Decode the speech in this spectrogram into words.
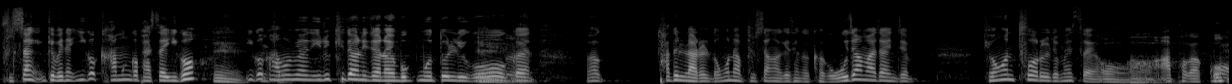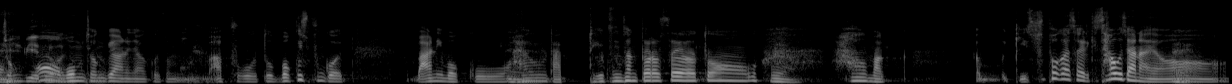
불쌍. 이게 왜냐 이거 감은 거 봤어요? 이거 네. 이거 감으면 이렇게 다니잖아요. 목 못 돌리고. 네. 그러니까 막 다들 나를 너무나 불쌍하게 생각하고 오자마자 이제 병원 투어를 좀 했어요. 어. 어, 아파갖고 몸 정비에 어. 몸 정비하느냐고 좀 아프고 또 먹고 싶은 거 많이 먹고 네. 아유 나 되게 궁상 떨었어요 또 네. 아우 막 이렇게 슈퍼 가서 이렇게 사오잖아요. 네.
